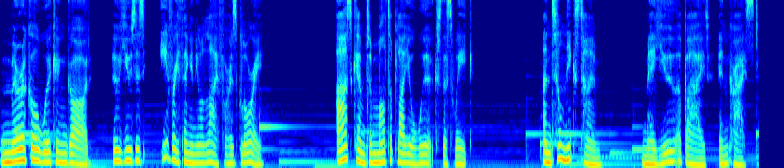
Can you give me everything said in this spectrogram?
miracle working God who uses everything in your life for his glory. Ask him to multiply your works this week. Until next time, may you abide in Christ.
